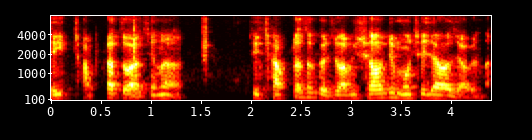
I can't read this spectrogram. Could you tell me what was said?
সেই ছাপটা তো আছে না। সেই ছাপটা তো আমি সহজে মুছে যাওয়া যাবে না।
